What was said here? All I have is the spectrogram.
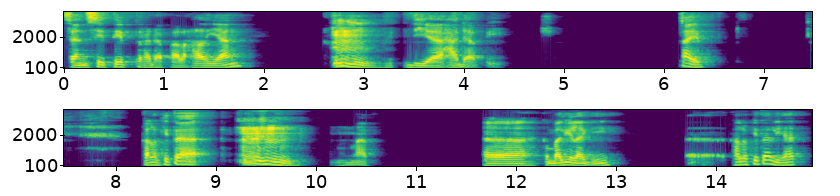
Sensitif terhadap hal-hal yang dia hadapi. Baik. Kalau kita maaf, uh, kembali lagi, uh, kalau kita lihat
